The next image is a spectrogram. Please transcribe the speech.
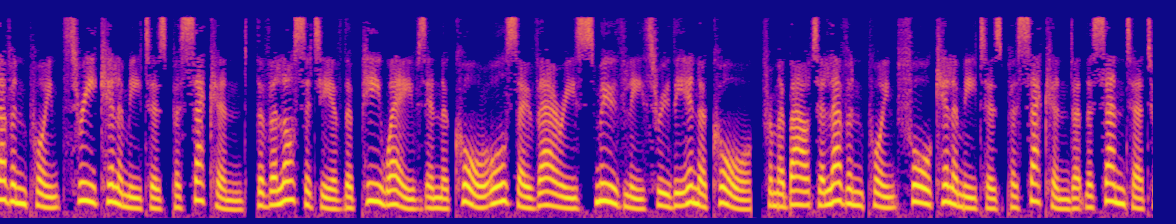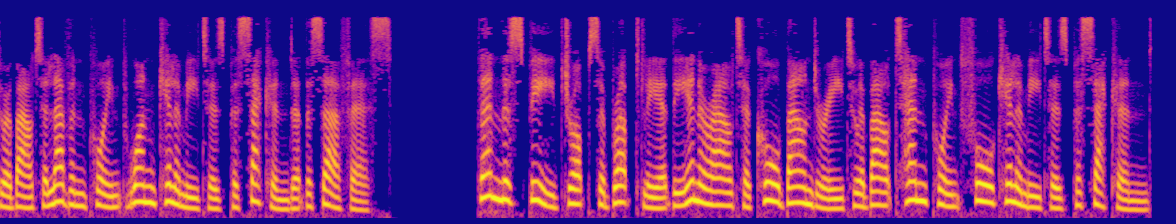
7.3 km per second. The velocity of the P waves in the core also varies smoothly through the inner core, from about 11.4 km per second at the center to about 11.1 km per second at the surface. Then the speed drops abruptly at the inner-outer core boundary to about 10.4 km per second.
